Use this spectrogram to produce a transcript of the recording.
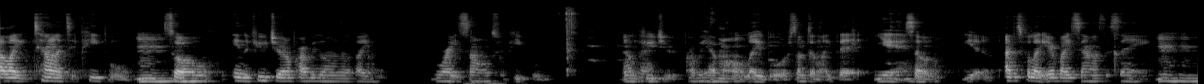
I like talented people. Mhm. So in the future, I'm probably going to like write songs for people. In the future, probably have my own label or something like that. yeah. So yeah, I just feel like everybody sounds the same. hmm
